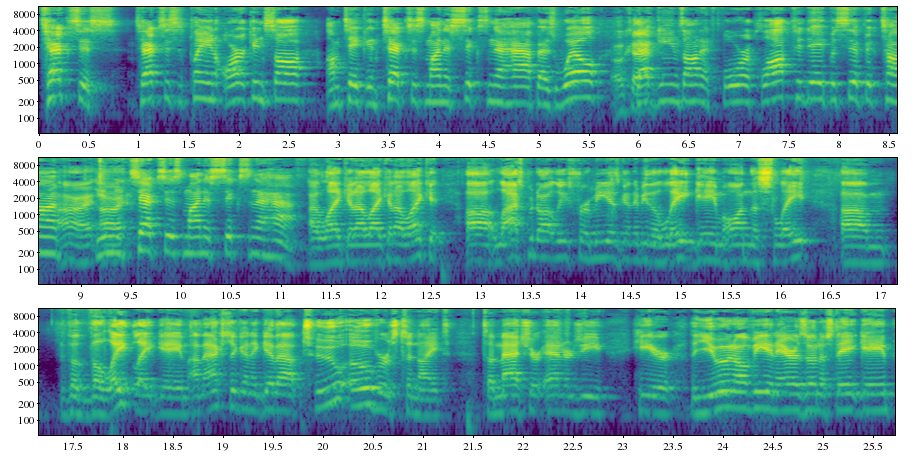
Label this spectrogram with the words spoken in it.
Texas. Texas is playing Arkansas. I'm taking Texas minus six and a half as well. Okay. That game's on at four o'clock today Pacific time. All right, Give all me right. Texas minus six and a half. I like it. I like it. I like it. Uh, last but not least for me is going to be the late game on the slate. Um, the the late late game. I'm actually going to give out two overs tonight to match your energy here. The UNLV and Arizona State game.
